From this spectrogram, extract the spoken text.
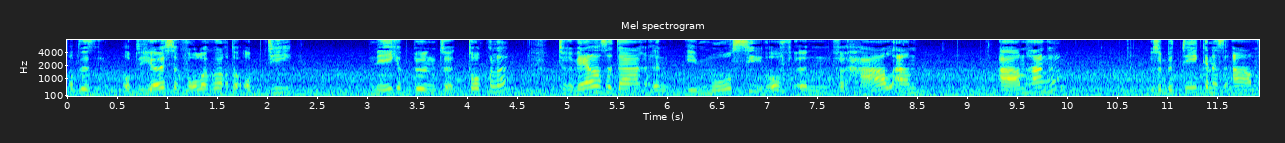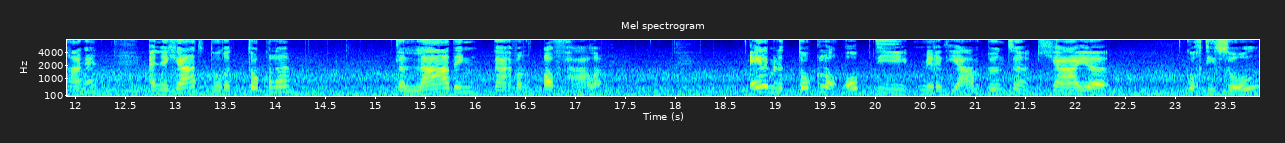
op de, op de juiste volgorde op die negen punten tokkelen. Terwijl ze daar een emotie of een verhaal aan aanhangen. Dus een betekenis aanhangen. En je gaat door het tokkelen de lading daarvan afhalen. Eigenlijk met het tokkelen op die meridiaanpunten ga je cortisol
